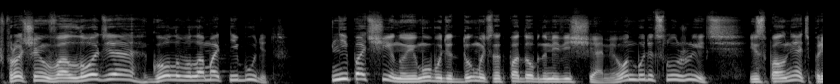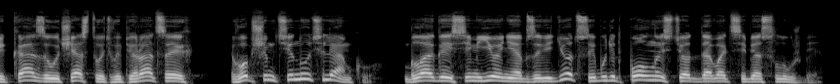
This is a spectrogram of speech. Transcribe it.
Впрочем, Володя голову ломать не будет. Не по чину ему будет думать над подобными вещами. Он будет служить, исполнять приказы, участвовать в операциях, в общем, тянуть лямку. Благо, семьей не обзаведется и будет полностью отдавать себя службе.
